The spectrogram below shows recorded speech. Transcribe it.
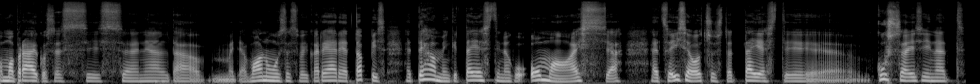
oma praeguses siis nii-öelda, ma ei tea, vanuses või karjäärietapis, et teha mingit täiesti nagu oma asja, et sa ise otsustad täiesti, kus sa esined,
